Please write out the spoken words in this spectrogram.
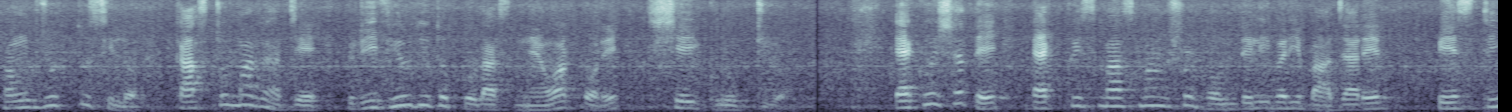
সংযুক্ত ছিল। কাস্টমাররা যে রিভিউ দিত প্রোডাক্টস নেওয়ার পরে সেই গ্রুপটিও একই সাথে এক পিস মাছ মাংস হোম ডেলিভারি বাজারের পেজটি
